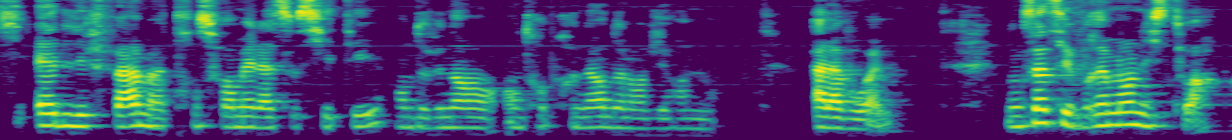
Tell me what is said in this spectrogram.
qui aide les femmes à transformer la société en devenant entrepreneurs de l'environnement à la voile. Donc ça c'est vraiment l'histoire.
